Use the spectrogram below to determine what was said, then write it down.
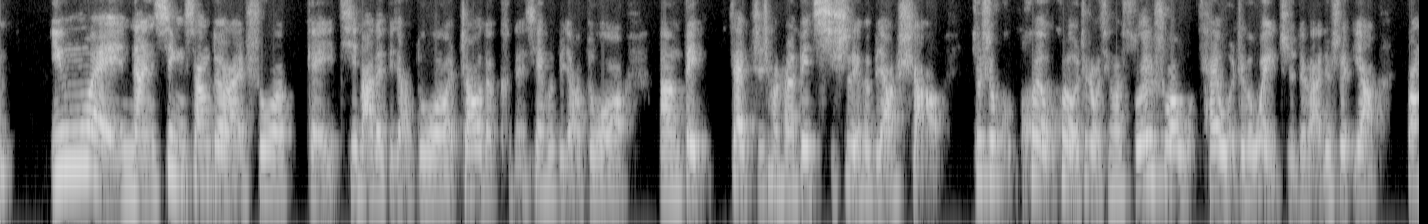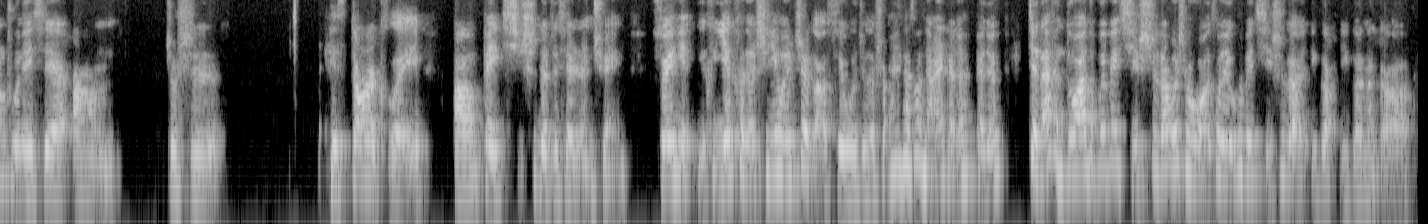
因为男性相对来说给提拔的比较多，招的可能性会比较多，嗯，被在职场上被歧视的也会比较少。就是会有会有这种情况，所以说我才有我这个位置，对吧？就是要帮助那些嗯，就是 historically 啊被歧视的这些人群，所以也也也可能是因为这个，所以我觉得说，哎，他做男人感觉感觉简单很多啊，都不会被歧视。但为什么我要做一个会被歧视的一个一个那个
